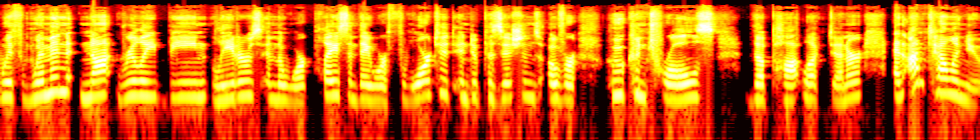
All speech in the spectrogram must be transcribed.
with women not really being leaders in the workplace, and they were thwarted into positions over who controls the potluck dinner. And I'm telling you,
